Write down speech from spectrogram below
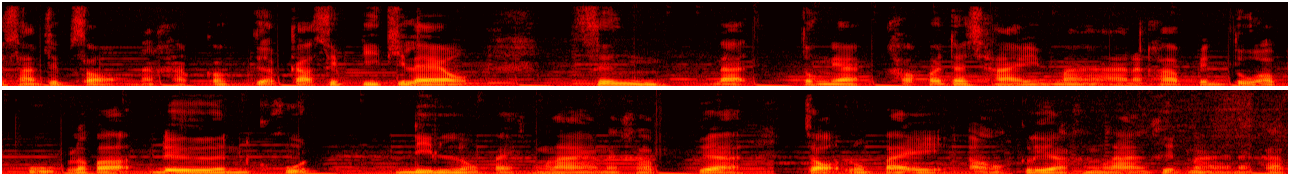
1932 นะครับ ก็เกือบ 90 ปีที่แล้ว ซึ่งณตรงเนี้ยเขาก็จะใช้ม้านะครับ เป็นตัวผูกแล้วก็เดินขุดดินลงไปข้างล่างนะครับ เพื่อเจาะลงไปเอาเกลือข้างล่างขึ้นมานะครับ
